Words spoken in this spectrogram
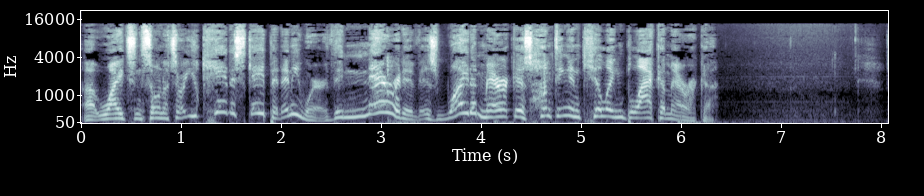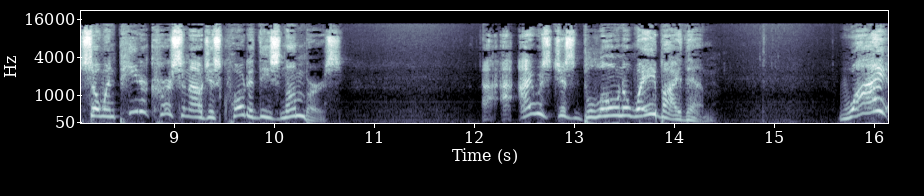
uh, whites, and so on and so on. You can't escape it anywhere. The narrative is white America is hunting and killing black America. So when Peter Kirsanow just quoted these numbers, I, I was just blown away by them. Why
